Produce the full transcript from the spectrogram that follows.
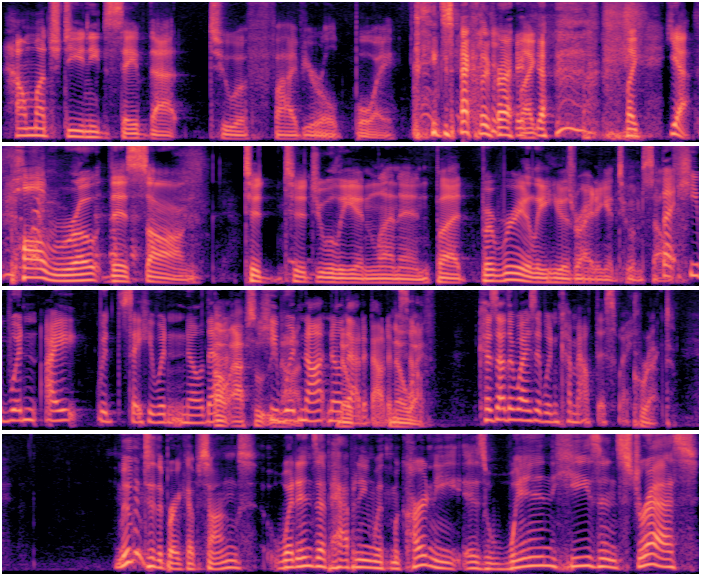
how much do you need to save that to a five year old boy. exactly right. Like, Yeah. like yeah, Paul wrote this song to to Julian Lennon, but but really he was writing it to himself. But he wouldn't. I would say he wouldn't know that. Oh, absolutely He would not. not know Nope. that about No himself. way. Because otherwise, it wouldn't come out this way. Correct. Moving to the breakup songs, what ends up happening with McCartney is when he's in stress,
